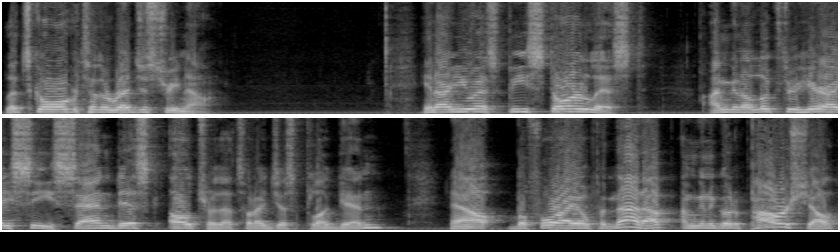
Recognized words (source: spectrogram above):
Let's go over to the registry now. In our USBSTOR list, I'm going to look through here. I see SanDisk Ultra. That's what I just plugged in. Now, before I open that up, I'm going to go to PowerShell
